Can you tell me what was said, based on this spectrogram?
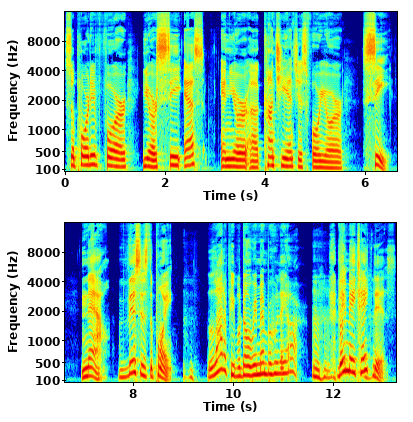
supportive for your CS, and your uh, conscientious for your C. Now, this is the point. A lot of people don't remember who they are. Mm-hmm. They may take mm-hmm. this,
